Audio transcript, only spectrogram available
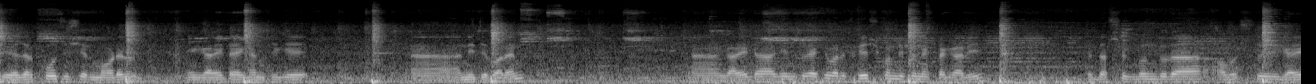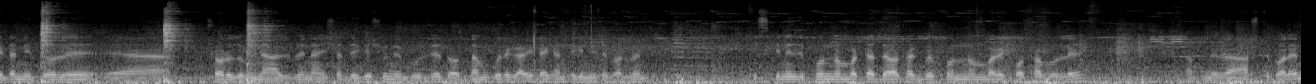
দুই হাজার পঁচিশের মডেল এই গাড়িটা এখান থেকে নিতে পারেন। গাড়িটা কিন্তু একেবারে ফ্রেশ কন্ডিশন একটা গাড়ি। দর্শক বন্ধুরা, অবশ্যই গাড়িটা নিতে হলে সরজমিনে আসবেন, আইসা দেখে শুনে বুঝে দরদাম করে গাড়িটা এখান থেকে নিতে পারবেন। স্ক্রিনে যে ফোন নম্বরটা দেওয়া থাকবে, ফোন নম্বরে কথা বলে আপনারা আসতে পারেন।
